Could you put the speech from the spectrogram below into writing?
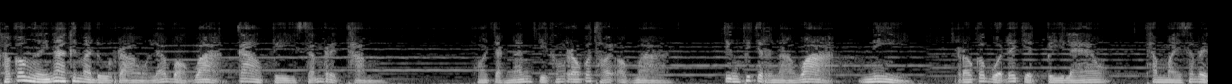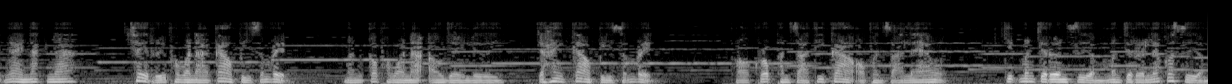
เขาก็เงยหน้าขึ้นมาดูเราแล้วบอกว่าเก้าปีสำเร็จธรรม พอจากนั้นจิตของเราก็ถอยออกมา จึงพิจารณาว่า นี่ เราก็บวชได้เจ็ดปีแล้วทำไมสำเร็จง่ายนักนะ ใช่หรือภาวนาเก้าปีสำเร็จ มันก็ภาวนาเอาใหญ่เลย จะให้เก้าปีสำเร็จ พอครบพรรษาที่เก้าออกพรรษาแล้ว จิตมันเจริญเสื่อม มันเจริญแล้วก็เสื่อม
